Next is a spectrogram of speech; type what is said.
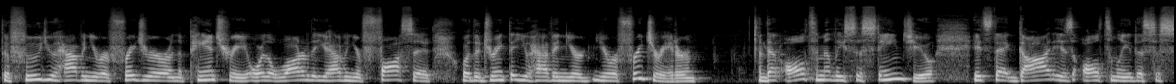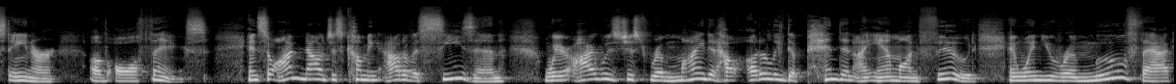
the food you have in your refrigerator or in the pantry, or the water that you have in your faucet, or the drink that you have in your, your refrigerator that ultimately sustains you. It's that God is ultimately the sustainer of all things. And so I'm now just coming out of a season where I was just reminded how utterly dependent I am on food. And when you remove that,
